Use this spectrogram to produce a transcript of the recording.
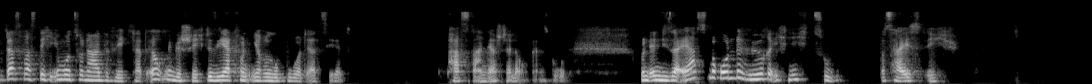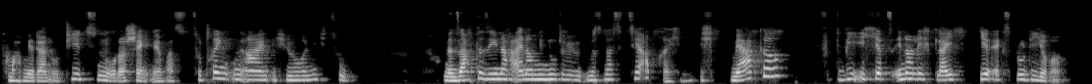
das, was dich emotional bewegt hat, irgendeine Geschichte. Sie hat von ihrer Geburt erzählt. Passt an der Stelle auch ganz gut. Und in dieser ersten Runde höre ich nicht zu. Das heißt, ich mache mir da Notizen oder schenke mir was zu trinken ein. Ich höre nicht zu. Und dann sagte sie nach einer Minute, wir müssen das jetzt hier abbrechen. Ich merke, wie ich jetzt innerlich gleich hier explodiere.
